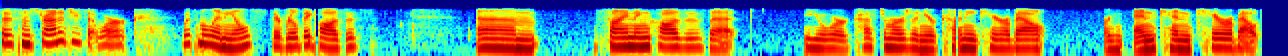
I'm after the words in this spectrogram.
so some strategies that work with millennials, they're real big causes. Um, finding causes that your customers and your company care about or, and can care about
